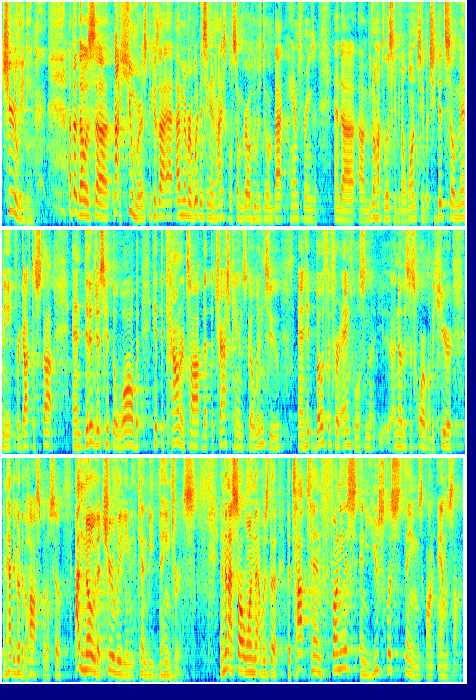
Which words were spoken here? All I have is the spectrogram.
cheerleading. I thought that was uh, not humorous because I, I, remember witnessing in high school some girl who was doing back handsprings, and uh, um, you don't have to listen if you don't want to, but she did so many, forgot to stop, and didn't just hit the wall, but hit the countertop that the trash cans go into, and hit both of her ankles. And I know this is horrible to hear, and had to go to the hospital. So I know that cheerleading can be dangerous. And then I saw one that was the, the top 10 funniest and useless things on Amazon.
